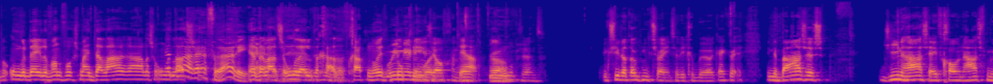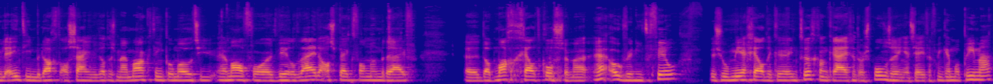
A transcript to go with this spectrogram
de onderdelen van, volgens mij, Dallara halen ze onder Ja, de laatste. Dallara en Ferrari. Ja, de laatste dat- onderdelen, dat dat- gaat, dat gaat nooit Moet een je top meer 10 dingen worden. zelf gaan doen. Ja. Ja. 100%. Ik zie dat ook niet zo eens, die gebeuren. Kijk, in de basis, Gene Haas heeft gewoon Haas Formule 1 team bedacht als zijnde. Dat is mijn marketingpromotie, helemaal voor het wereldwijde aspect van mijn bedrijf. Eh, dat mag geld kosten, maar hè, ook weer niet te veel. Dus hoe meer geld ik erin terug kan krijgen door sponsoring, et cetera, vind ik helemaal prima.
